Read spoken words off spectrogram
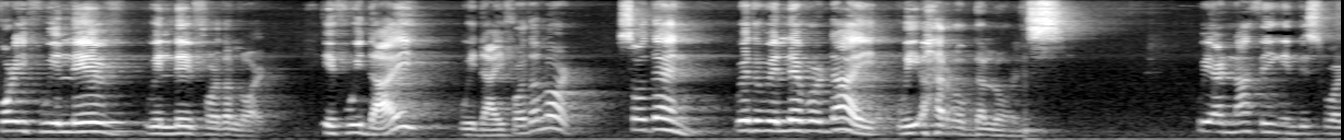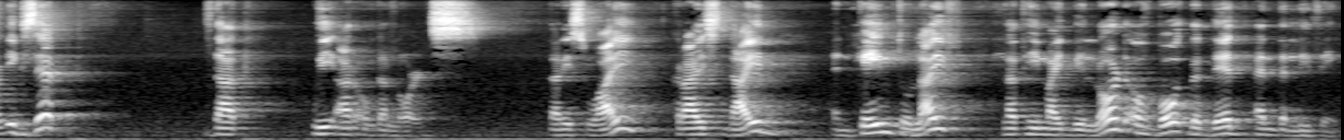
For if we live, we live for the Lord. If we die, we die for the Lord. So then, whether we live or die, we are of the Lord's. We are nothing in this world except that we are of the Lord's. That is why Christ died and came to life that he might be Lord of both the dead and the living.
